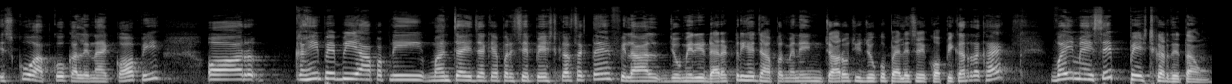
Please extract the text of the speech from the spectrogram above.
इसको आपको कर लेना है कॉपी और कहीं पे भी आप अपनी मनचाही जगह पर इसे पेस्ट कर सकते हैं। फ़िलहाल जो मेरी डायरेक्टरी है, जहाँ पर मैंने इन चारों चीज़ों को पहले से कॉपी कर रखा है, वही मैं इसे पेस्ट कर देता हूँ।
